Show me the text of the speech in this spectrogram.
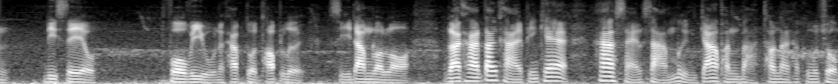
3,000 ดีเซล 4 Wheel นะครับตัวท็อปเลย สีดำหล่อๆ ราคาตั้งขายเพียงแค่ 539,000 บาทเท่านั้นครับคุณผู้ชม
